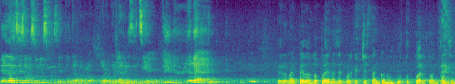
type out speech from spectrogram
Perdón si somos unos hijos de puta por, por burlarnos de un ciego. Pero no hay pedo, lo pueden hacer porque aquí están con un puto tuerto, entonces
